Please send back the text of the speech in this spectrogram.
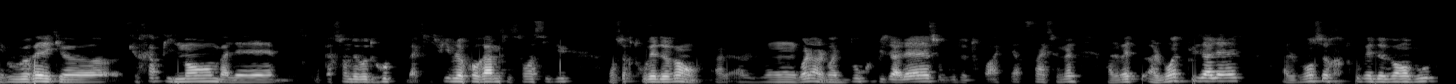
et vous verrez que, rapidement, bah, les, personnes de votre groupe bah, qui suivent le programme, qui sont assidus, vont se retrouver devant. Elles, vont, voilà, elles vont être beaucoup plus à l'aise au bout de 3, 4, 5 semaines. Elles vont être, elles vont être plus à l'aise, elles vont se retrouver devant vous.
